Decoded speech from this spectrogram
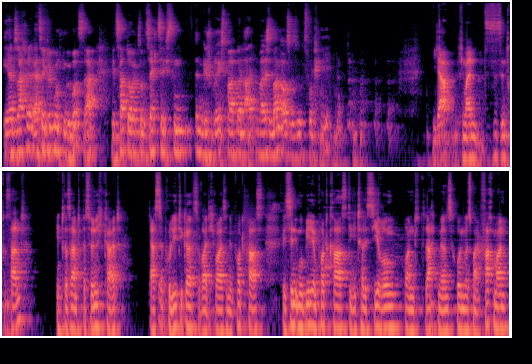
Ehrensache, herzlichen Glückwunsch zum Geburtstag. Jetzt habt ihr euch zum 60. einen Gesprächspartner, einen alten weißen Mann ausgesucht. Okay. Ja, ich meine, das ist interessant interessante Persönlichkeit, erste Politiker, soweit ich weiß, in dem Podcast. Wir sind Immobilienpodcast, Digitalisierung und dachten wir uns, holen wir uns mal einen Fachmann,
